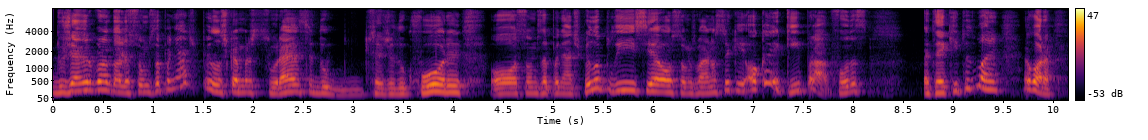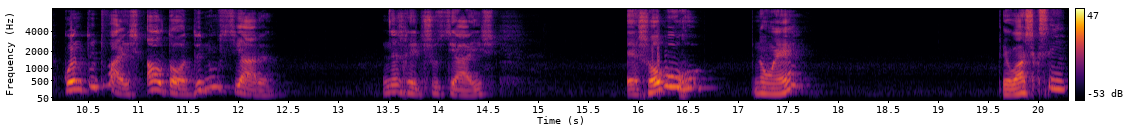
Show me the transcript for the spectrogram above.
Do género, pronto, olha, somos apanhados pelas câmaras de segurança, do, seja do que for, ou somos apanhados pela polícia, ou somos mais não sei o quê. Ok, aqui, pá, foda-se. Até aqui tudo bem. Agora, quando tu te vais auto-denunciar nas redes sociais, é só burro, não é? Eu acho que sim.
